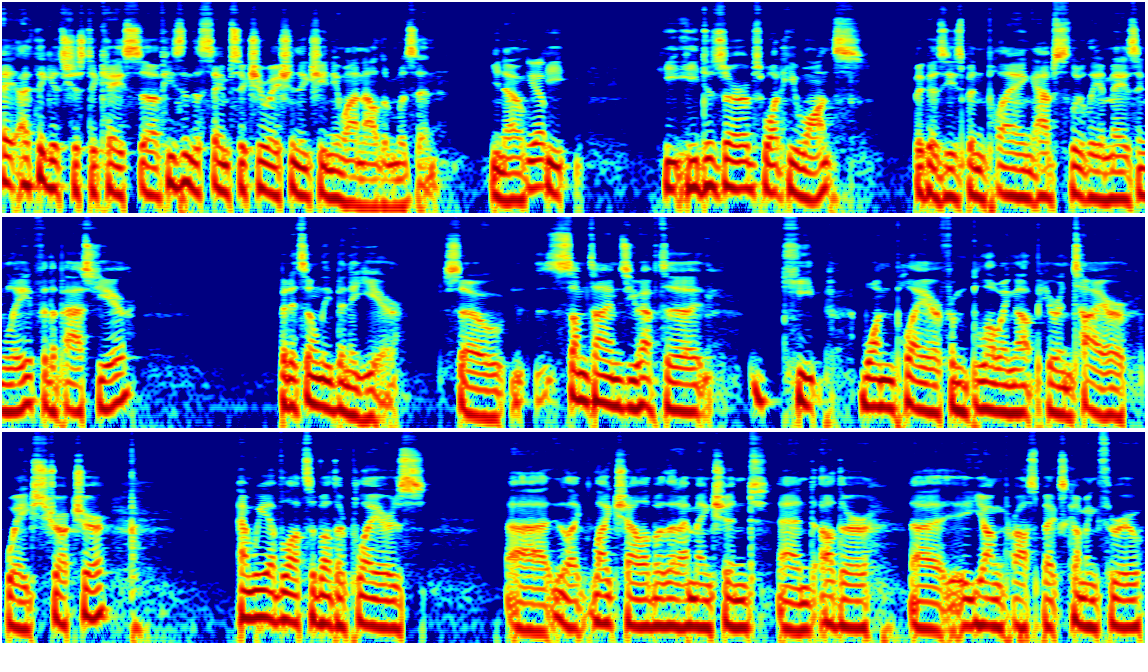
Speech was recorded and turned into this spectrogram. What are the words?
I I think it's just a case of he's in the same situation that Gini Wijnaldum was in. You know, Yep. he he he deserves what he wants because he's been playing absolutely amazingly for the past year but it's only been a year. So sometimes you have to keep one player from blowing up your entire wage structure. And we have lots of other players uh, like like Chalobah that I mentioned and other uh, young prospects coming through.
